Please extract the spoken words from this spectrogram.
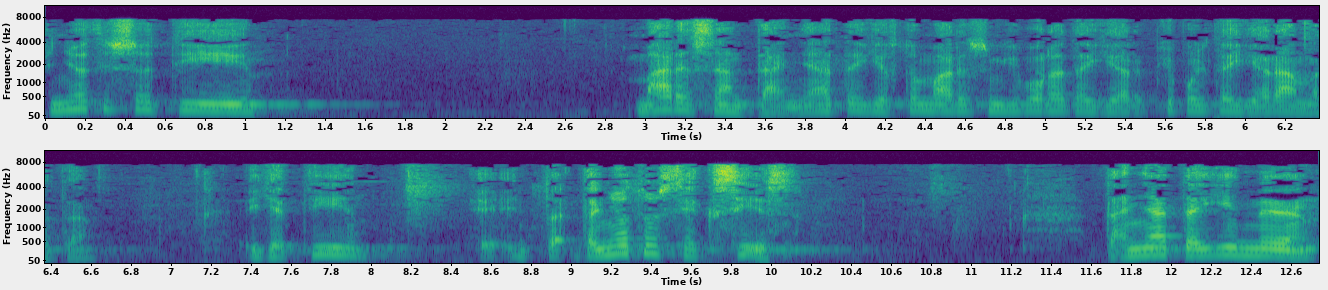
νιώθεις ότι μ' άρεσαν τα νιάτα γι' αυτό μ' άρεσαν πιο, πολλά τα, πιο πολύ τα γεράματα γιατί ε, τα, τα νιώθω σε εξής. τα νιάτα είναι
